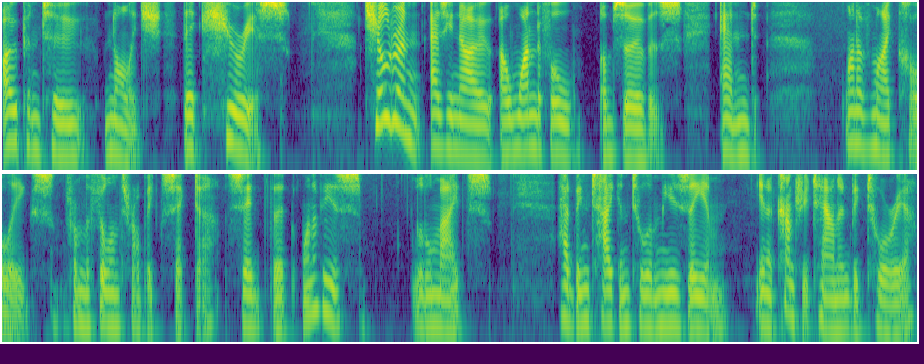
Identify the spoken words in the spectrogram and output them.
open to knowledge, they're curious. Children, as you know, are wonderful observers. And one of my colleagues from the philanthropic sector said that one of his little mates had been taken to a museum in a country town in Victoria.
